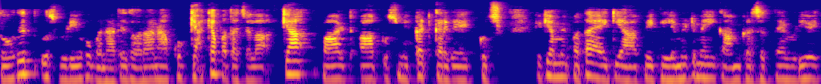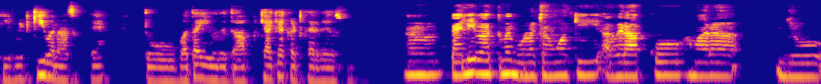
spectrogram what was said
तो उदित, उस वीडियो को बनाते दौरान आपको क्या क्या पता चला? क्या पार्ट आप उसमें कट कर गए कुछ? क्योंकि हमें पता है कि आप एक लिमिट में ही काम कर सकते हैं वीडियो एक लिमिट की बना सकते हैं। तो बताइए उदित, आप क्या क्या कट कर गए उसमें? पहली बात तो मैं बोलना चाहूँगा कि अगर आपको हमारा जो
